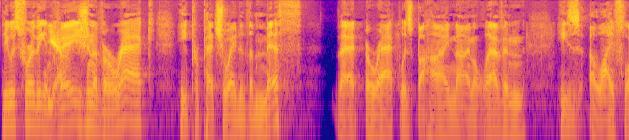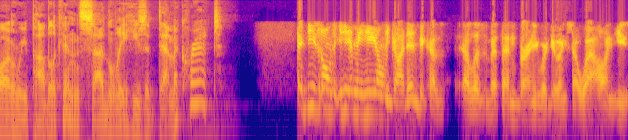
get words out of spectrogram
He was for the Yeah. invasion of Iraq. He perpetuated the myth that Iraq was behind 9 11. He's a lifelong Republican. And Suddenly he's a Democrat. And he's only, he, I mean, he only got in because Elizabeth and Bernie were doing so well, and he's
